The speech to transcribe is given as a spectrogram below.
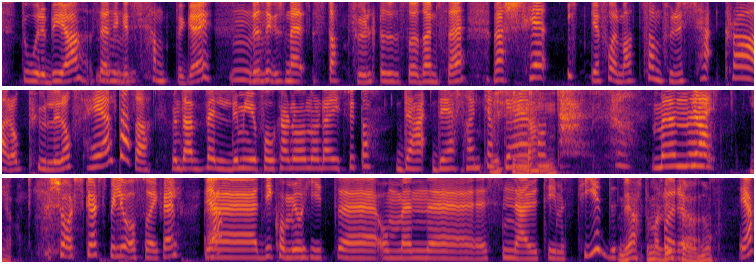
store byer, så er det sikkert kjempegøy. Det er sikkert sånn her stappfullt, og du står og danser. Men jeg ser ikke for meg at samfunnet klarer å pulle off helt, altså. Men det er veldig mye folk her nå når det er isfit, da. Det, det er sant, ja. Det er sant. Men Ja. eh, Ja. Shortskirt spiller jo også i kveld. Ja. Eh, de kommer jo hit eh, om en snau times tid. Ja, de har lydprøve nå. Ja.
